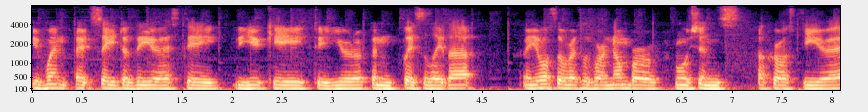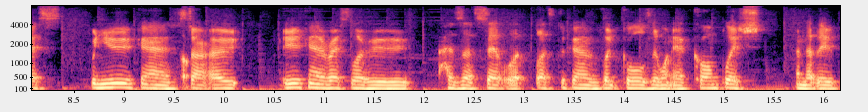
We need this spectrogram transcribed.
you went outside of the US to the UK to Europe and places like that. Mean, you also wrestled for a number of promotions across the US. When you kind of start out, are you kind of wrestler who has a set list of kind of like goals they want to accomplish and that they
